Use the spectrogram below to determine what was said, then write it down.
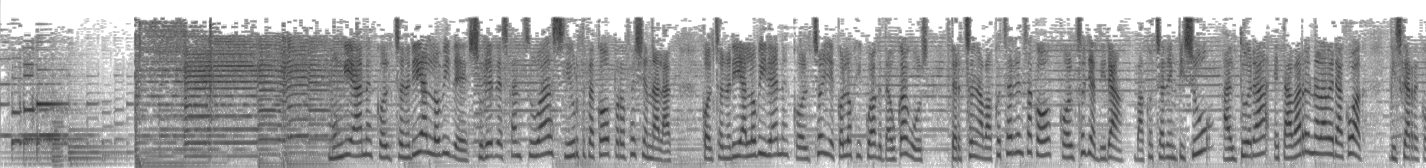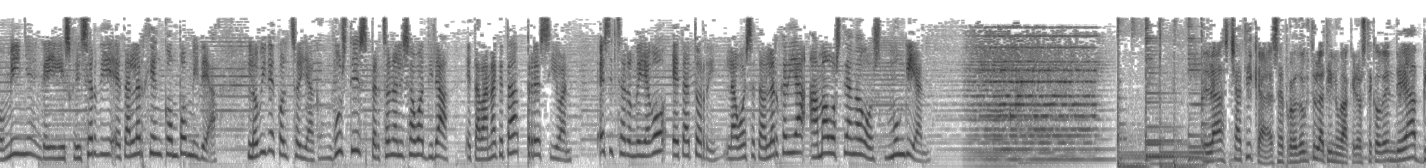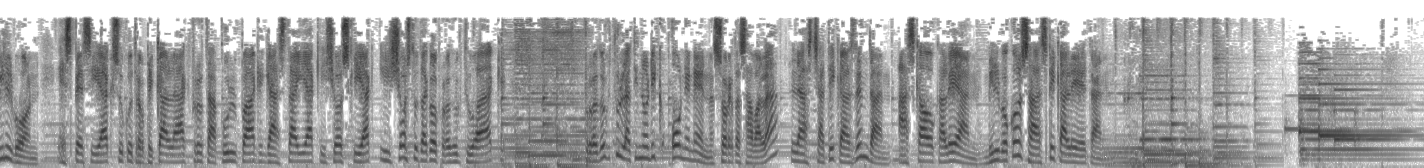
Mungian, koltsoneria lobide, zure deskantzua ziurtetako profesionalak. Koltsoneria lobiden, koltsoi ekologikoak daukaguz. Pertsona bakotxarentzako koltsoiak dira. Bakotxaren pisu, altuera eta barren araberakoak. Bizkarreko min, gehiagizko izerdi eta alergien konponbidea. Lobide koltsoiak guztiz pertsonalizagoak dira eta banaketa presioan. Ez itxaron gehiago eta etorri. Lagoez eta olerkaria ama gagoz, mungian. Las Chaticas, produktu latinoak erosteko bendea Bilbon. Espeziak, suku tropikalak, fruta pulpak, gaztaiak, isoskiak, isostutako produktuak. Produktu latinorik onenen sorreta zabala, Las Chaticas dendan, Azkao kalean, Bilboko zazpikaleetan.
